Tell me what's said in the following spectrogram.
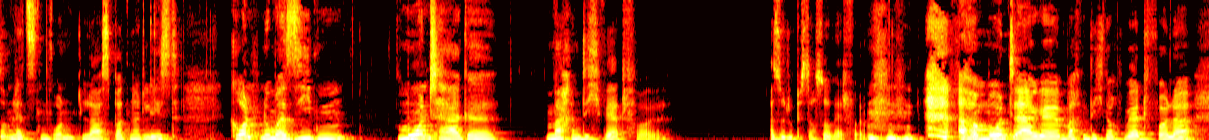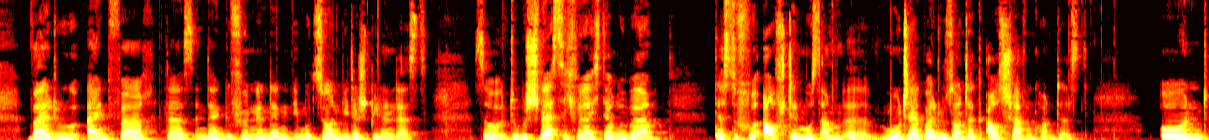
zum letzten Grund, last but not least. Grund Nummer sieben, Montage machen dich wertvoll. Also du bist auch so wertvoll. Aber Montage machen dich noch wertvoller, weil du einfach das in deinen Gefühlen, in deinen Emotionen widerspiegeln lässt. So, du beschwerst dich vielleicht darüber, dass du früh aufstehen musst am äh, Montag, weil du Sonntag ausschlafen konntest. Und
